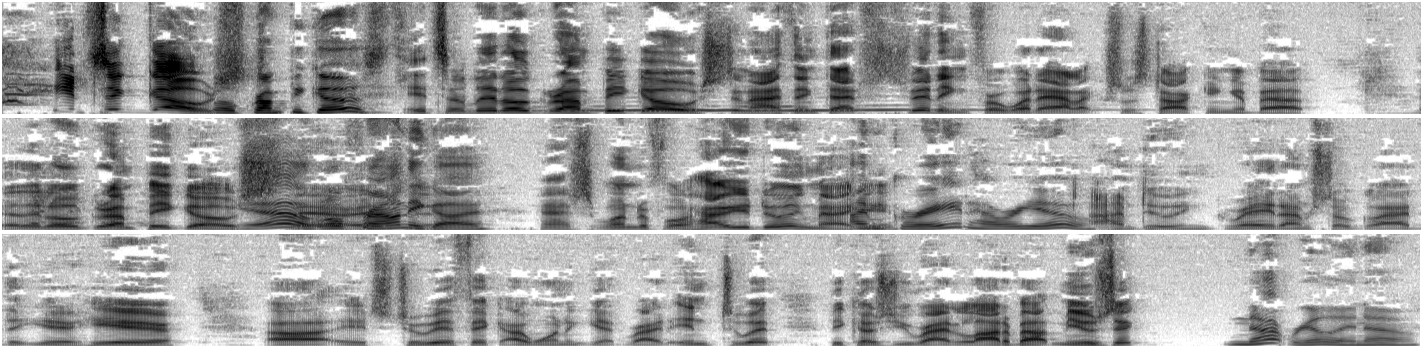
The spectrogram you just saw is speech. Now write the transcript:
it's a ghost. Little grumpy ghost. It's a little grumpy ghost, and I think that's fitting for what Alex was talking about. A little grumpy ghost. Yeah, a little frowny guy. That's wonderful. How are you doing, Maggie? I'm great. How are you? I'm doing great. I'm so glad that you're here. Uh, it's terrific. I want to get right into it because you write a lot about music, Not really, no.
